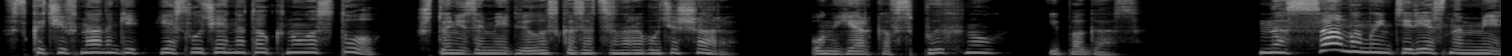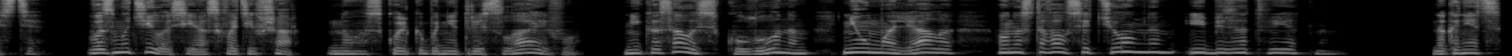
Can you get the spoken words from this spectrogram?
Вскочив на ноги, я случайно толкнула стол, что не замедлило сказаться на работе шара. Он ярко вспыхнул и погас. На самом интересном месте, возмутилась я, схватив шар, но сколько бы ни трясла его, не касалась кулоном, не умоляла, он оставался темным и безответным. Наконец,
